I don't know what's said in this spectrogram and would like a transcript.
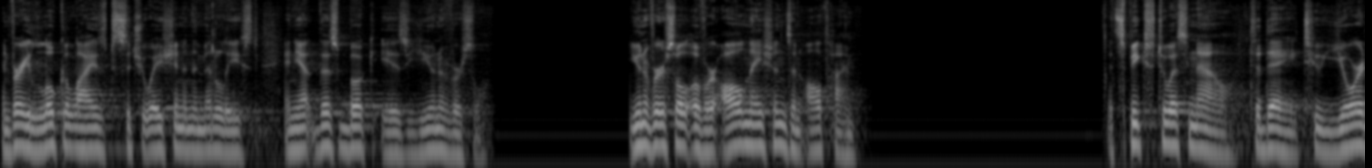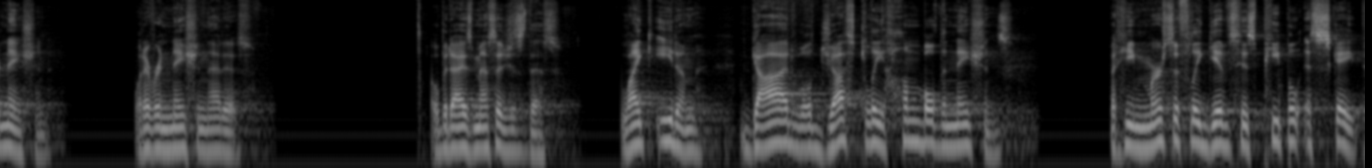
and very localized situation in the Middle East, and yet this book is universal. Universal over all nations and all time. It speaks to us now, today, to your nation, whatever nation that is. Obadiah's message is this Like Edom, God will justly humble the nations, but he mercifully gives his people escape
